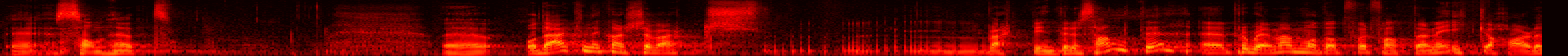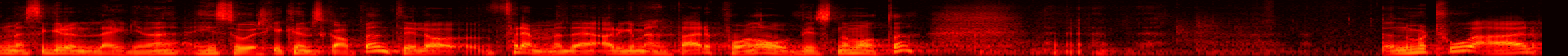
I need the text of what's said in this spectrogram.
eh, sannhet. Eh, og der kunne det kanskje vært, vært interessant. det. Eh, problemet er på en måte at forfatterne ikke har den mest grunnleggende historiske kunnskapen til å fremme det argumentet her på en overbevisende måte. Eh, nummer to er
